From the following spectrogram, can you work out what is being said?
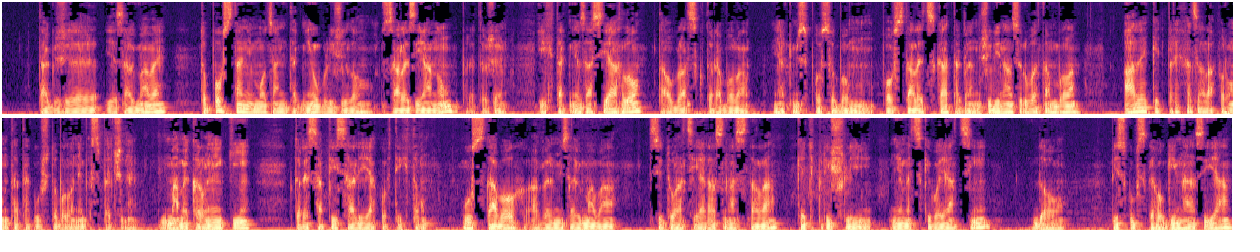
takže je zaujímavé, to povstanie moc ani tak neublížilo Salesianom, pretože ich tak nezasiahlo. Tá oblasť, ktorá bola nejakým spôsobom povstalecká, tak len Žilina zhruba tam bola ale keď prechádzala fronta, tak už to bolo nebezpečné. Máme kroniky, ktoré sa písali ako v týchto ústavoch a veľmi zaujímavá situácia raz nastala, keď prišli nemeckí vojaci do biskupského gymnázia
